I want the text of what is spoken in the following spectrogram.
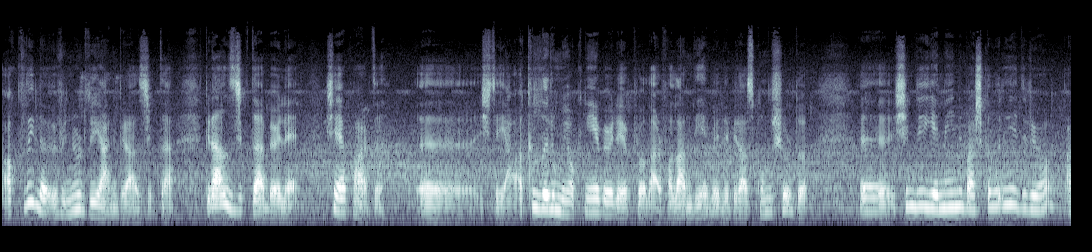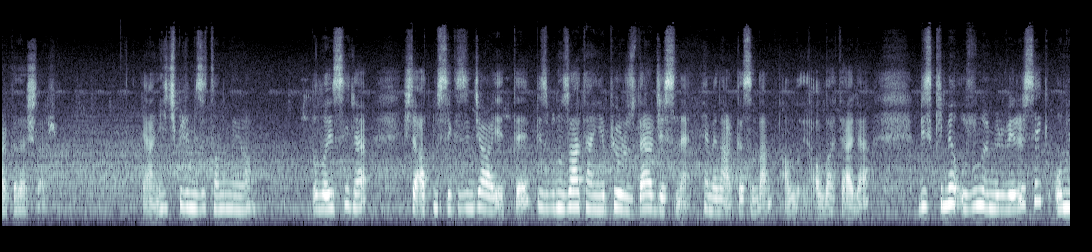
aklıyla övünürdü yani birazcık da. Birazcık da böyle şey yapardı, e, işte ya akılları mı yok, niye böyle yapıyorlar falan diye böyle biraz konuşurdu. E, şimdi yemeğini başkaları yediriyor arkadaşlar. Yani hiçbirimizi tanımıyor. Dolayısıyla işte 68. ayette biz bunu zaten yapıyoruz dercesine hemen arkasından Allah, Allah Teala biz kime uzun ömür verirsek onu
